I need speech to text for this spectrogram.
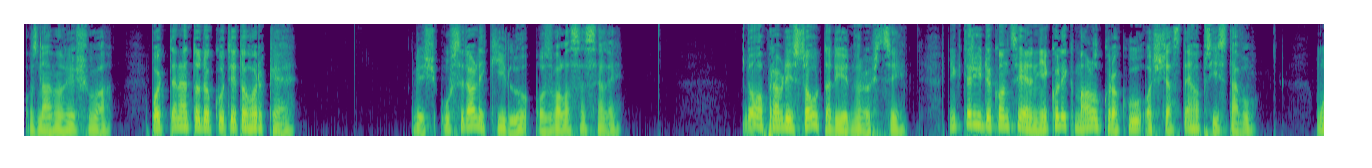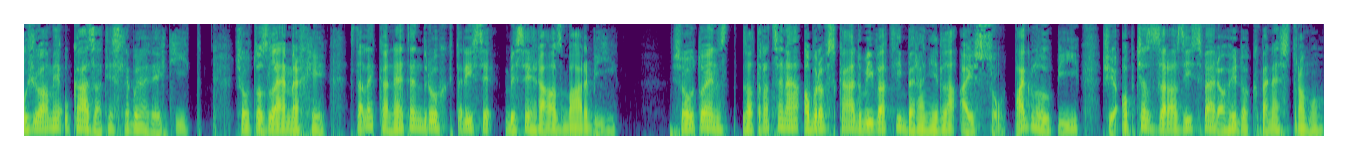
oznámil Ješua. Pojďte na to, dokud je to horké. Když usedali k jídlu, ozvala se Sely. Doopravdy jsou tady jednorožci. Někteří dokonce jen několik málo kroků od šťastného přístavu. Můžu vám je ukázat, jestli budete chtít. Jsou to zlé mrchy, zdaleka ne ten druh, který si, by si hrál s Barbie. Jsou to jen zatracená obrovská dobývací beranidla a jsou tak hloupí, že občas zarazí své rohy do kmene stromu.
